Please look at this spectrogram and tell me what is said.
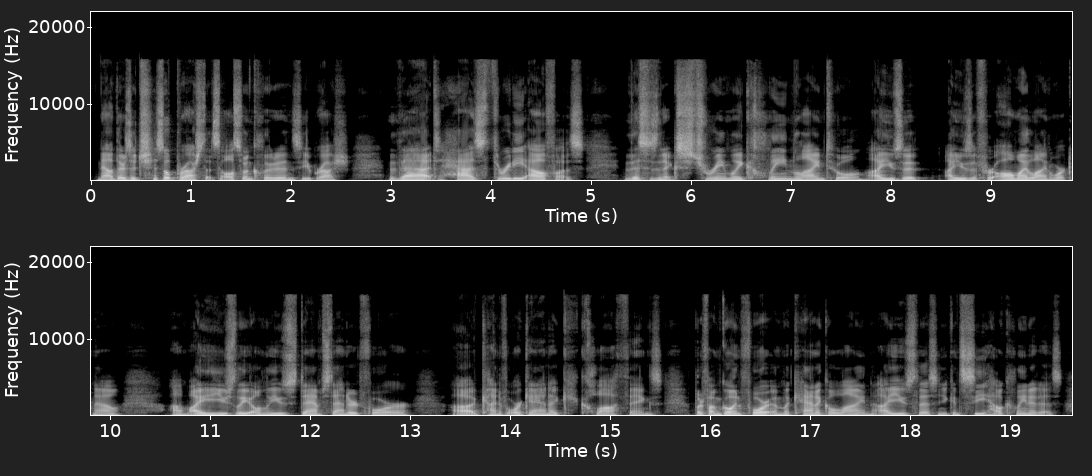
Now there's a chisel brush that's also included in ZBrush that has 3D alphas. This is an extremely clean line tool. I use it I use it for all my line work now. Um, I usually only use DAM standard for uh, kind of organic cloth things. But if I'm going for a mechanical line, I use this and you can see how clean it is.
